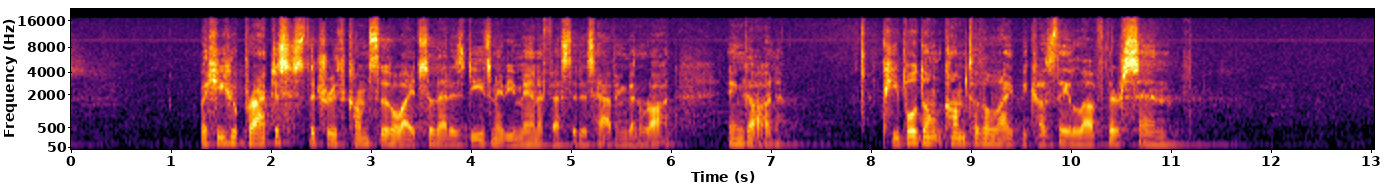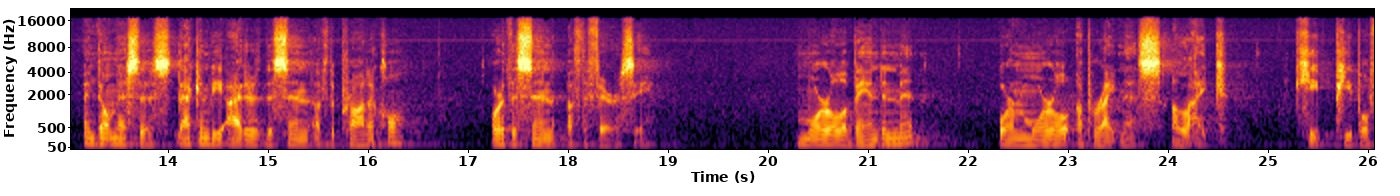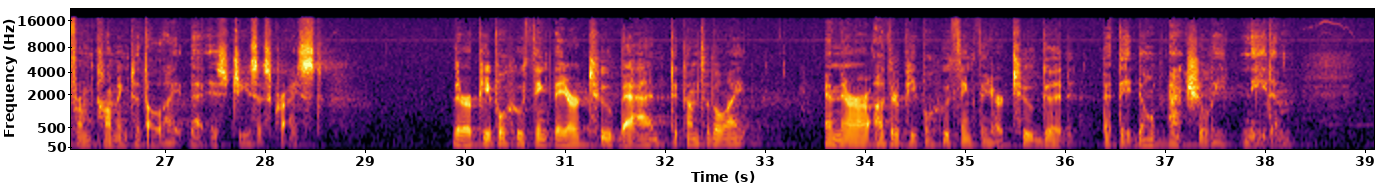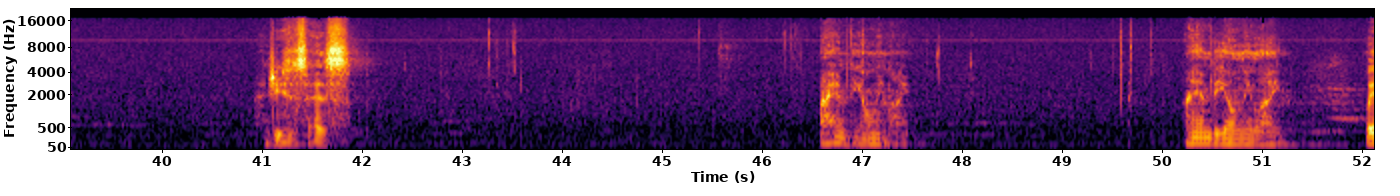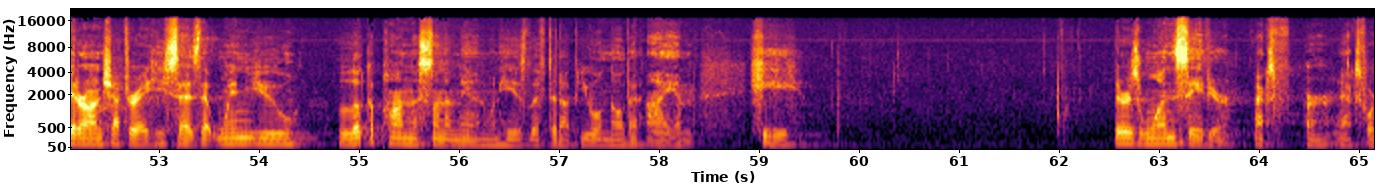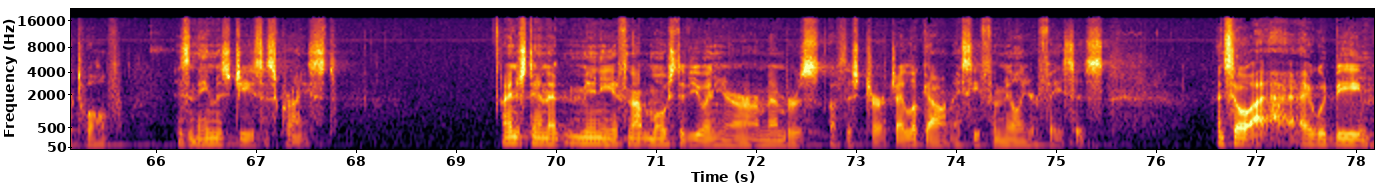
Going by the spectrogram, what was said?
But he who practices the truth comes to the light so that his deeds may be manifested as having been wrought in God. People don't come to the light because they love their sin. And don't miss this. That can be either the sin of the prodigal or the sin of the Pharisee. Moral abandonment or moral uprightness alike keep people from coming to the light that is Jesus Christ. There are people who think they are too bad to come to the light, and there are other people who think they are too good that they don't actually need him. And Jesus says, I am the only light. I am the only light. Later on, chapter 8, he says that when you look upon the Son of Man, when he is lifted up, you will know that I am he there is one Savior, Acts, or Acts 4.12. His name is Jesus Christ. I understand that many, if not most of you in here, are members of this church. I look out and I see familiar faces. And so I, I would be,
